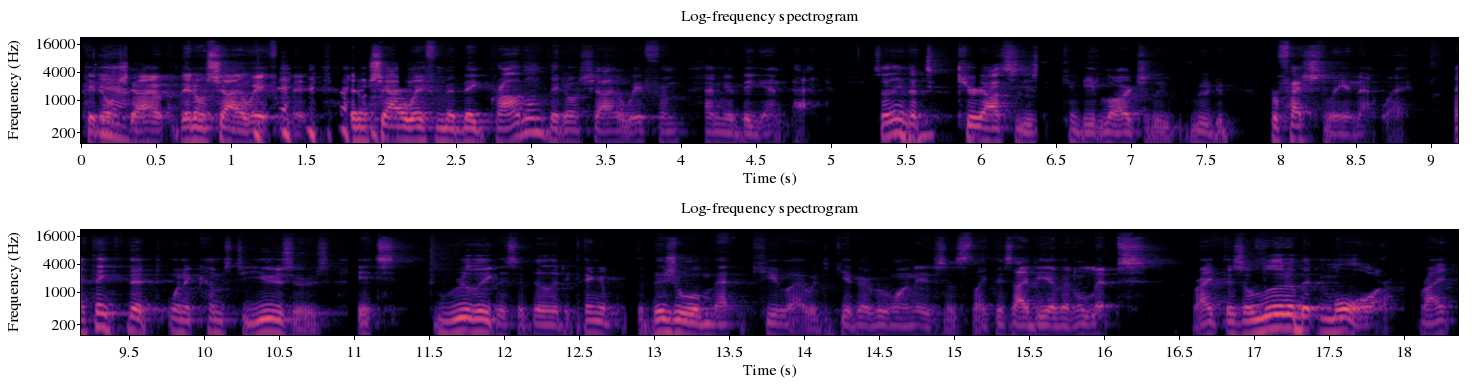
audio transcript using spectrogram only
They don't yeah. shy. They don't shy away from it. they don't shy away from a big problem. They don't shy away from having a big impact. So I think mm-hmm. that curiosity can be largely rooted professionally in that way. I think that when it comes to users, it's really this ability. I think of the visual cue I would give everyone is just like this idea of an ellipse, right? There's a little bit more, right?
